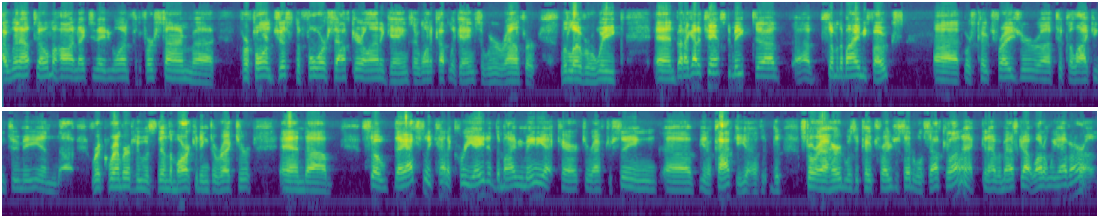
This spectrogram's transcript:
I went out to Omaha in 1981 for the first time. Uh, performed just the four South Carolina games. I won a couple of games, so we were around for a little over a week. And but I got a chance to meet uh, uh, some of the Miami folks. Uh, of course, Coach Fraser uh, took a liking to me, and uh, Rick Remmert, who was then the marketing director, and um, so they actually kind of created the Miami Maniac character after seeing, uh, you know, Cocky. The, story I heard was that Coach Fraser said, "Well, South Carolina can have a mascot. Why don't we have our own?"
